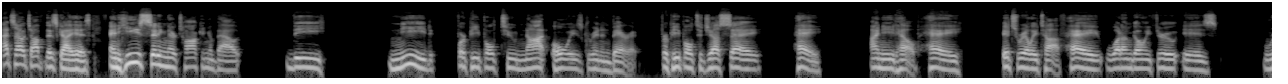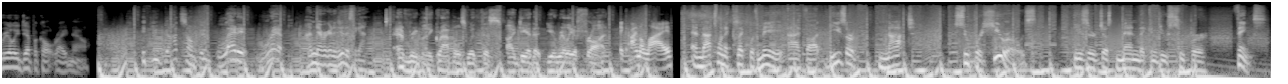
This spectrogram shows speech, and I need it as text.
That's how tough this guy is. And he's sitting there talking about the need for people to not always grin and bear it, for people to just say, Hey, I need help. Hey, it's really tough. Hey, what I'm going through is really difficult right now. If you got something, let it rip. I'm never going to do this again. Everybody grapples with this idea that you're really a fraud. Like, I'm alive. And that's when it clicked with me. And I thought, these are not superheroes. These are just men that can do super things.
